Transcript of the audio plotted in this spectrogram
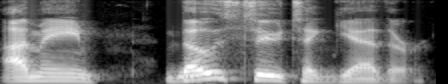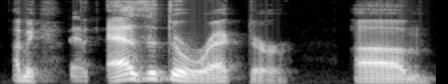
i mean those two together i mean as a director um,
